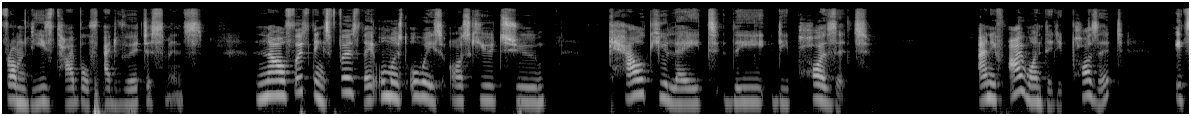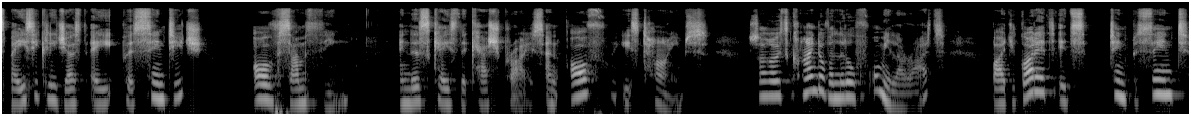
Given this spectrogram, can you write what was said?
from these type of advertisements. Now, first things first, they almost always ask you to calculate the deposit. And if I want the deposit, it's basically just a percentage of something. In this case, the cash price. And of is times. So it's kind of a little formula, right? But you got it, it's 10%.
